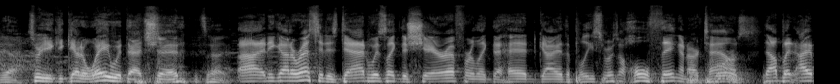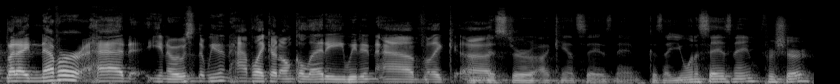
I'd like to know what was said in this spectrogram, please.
yeah, So you could get away with that shit. That's right. Uh, and he got arrested. His dad was like the sheriff or like the head guy of the police. There was a whole thing in our town. course. Now, but I but I never had you know it was that we didn't have like an Uncle Eddie. We didn't have like uh, Mister. I can't say his name because you want to say his name for sure.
